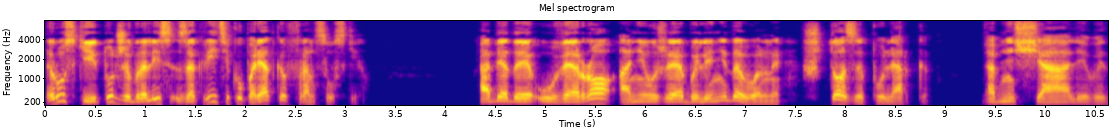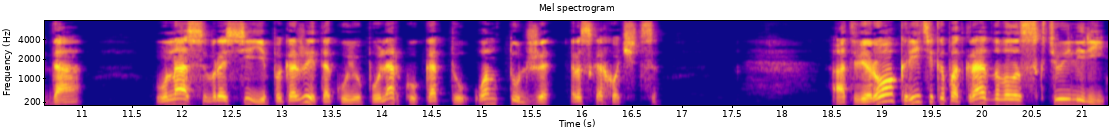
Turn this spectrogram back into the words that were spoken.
русские тут же брались за критику порядков французских. Обедая у Веро, они уже были недовольны. Что за пулярка? Обнищали вы, да? У нас в России покажи такую пулярку коту, он тут же расхохочется. От Веро критика подкрадывалась к Тюильри.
